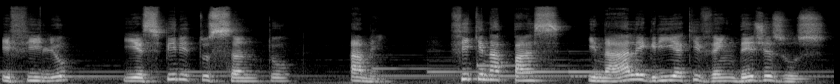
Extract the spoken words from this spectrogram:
e Filho e Espírito Santo. Amém. Fique na paz e na alegria que vem de Jesus.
